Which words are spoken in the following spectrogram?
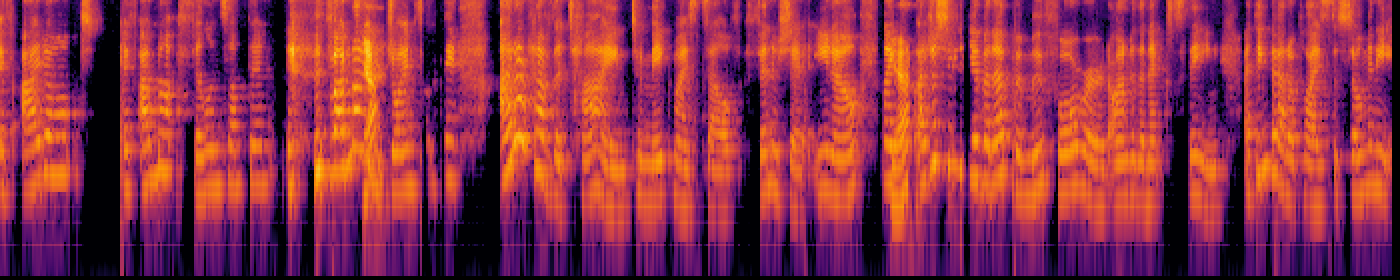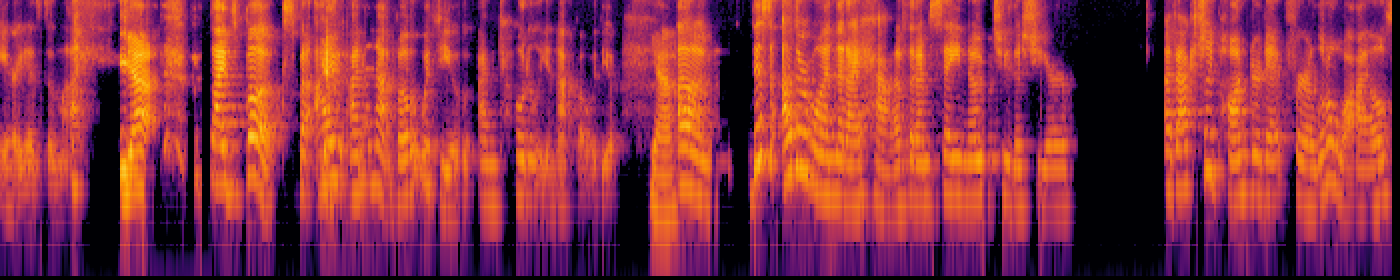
if I don't if I'm not feeling something, if I'm not yeah. enjoying something, I don't have the time to make myself finish it, you know? Like yeah. I just need to give it up and move forward onto the next thing. I think that applies to so many areas in life. Yeah. besides books, but yeah. I I'm in that boat with you. I'm totally in that boat with you. Yeah. Um this other one that I have that I'm saying no to this year I've actually pondered it for a little while.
